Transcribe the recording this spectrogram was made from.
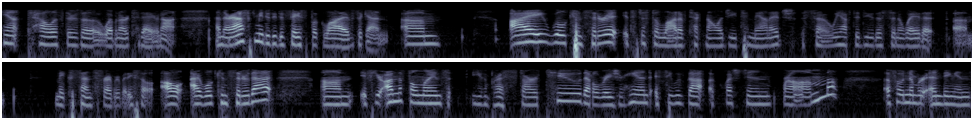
Can't tell if there's a webinar today or not. And they're asking me to do the Facebook Lives again. Um, I will consider it. It's just a lot of technology to manage, so we have to do this in a way that um, makes sense for everybody. So I'll I will consider that. Um, if you're on the phone lines, you can press star two. That'll raise your hand. I see we've got a question from a phone number ending in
